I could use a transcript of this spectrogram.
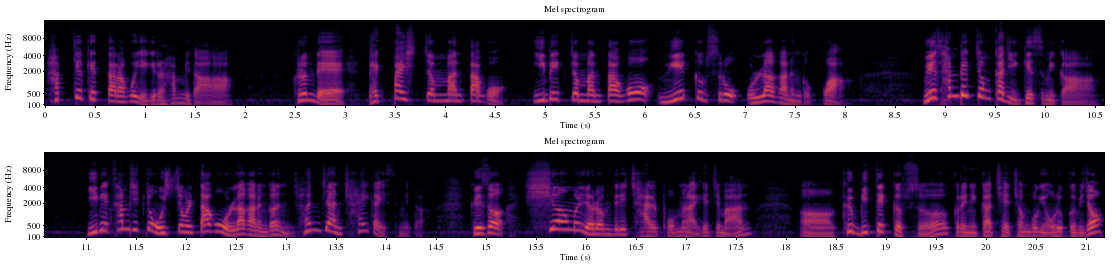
합격했다라고 얘기를 합니다. 그런데 180점만 따고 200점만 따고 위에 급수로 올라가는 것과 왜 300점까지 있겠습니까? 230점, 50점을 따고 올라가는 건 현저한 차이가 있습니다. 그래서 시험을 여러분들이 잘 보면 알겠지만 어, 그 밑에 급수 그러니까 제 전공이 5, 6급이죠.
